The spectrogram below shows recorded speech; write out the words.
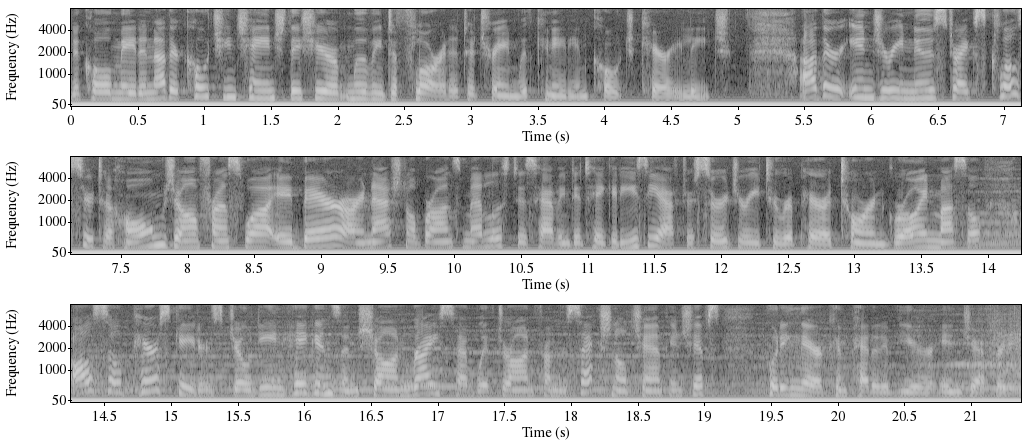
Nicole made another coaching change this year, moving to Florida to train with Canadian coach Kerry Leitch. Other injury news strikes closer to home. Jean-Francois Hebert, our national bronze medalist, is having to take it easy after surgery to repair a torn groin muscle. Also, pair skaters Jodeyne Higgins and Sean Rice have withdrawn from the sectional championships, putting their competitive year in jeopardy.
